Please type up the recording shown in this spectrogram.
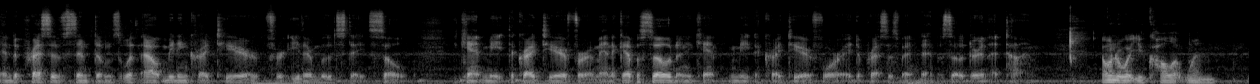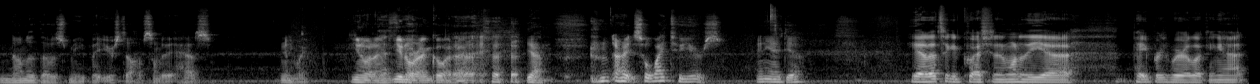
and depressive symptoms without meeting criteria for either mood state. So you can't meet the criteria for a manic episode, and you can't meet a criteria for a depressive episode during that time. I wonder what you call it when none of those meet, but you still have somebody that has. Anyway, you know what I'm. You know where I'm going. Right? yeah. All right. So why two years? Any idea? Yeah, that's a good question. In one of the uh, papers we were looking at,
